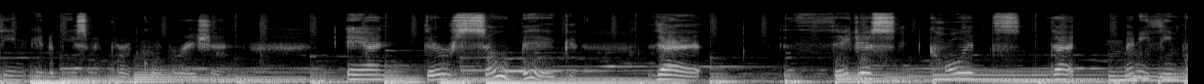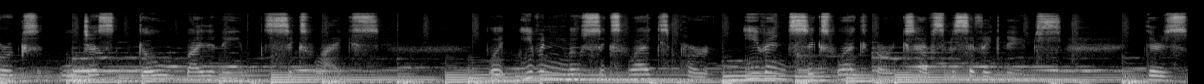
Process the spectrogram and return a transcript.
theme and amusement park corporation and they're so big that they just call it that many theme parks will just go by the name Six Flags. But even most Six Flags park, even Six Flags parks have specific names. There's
